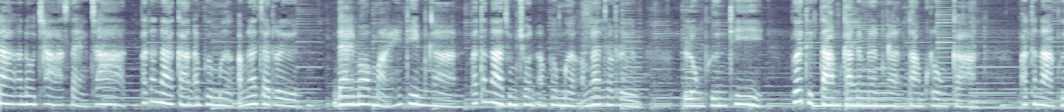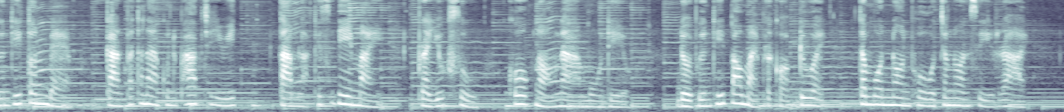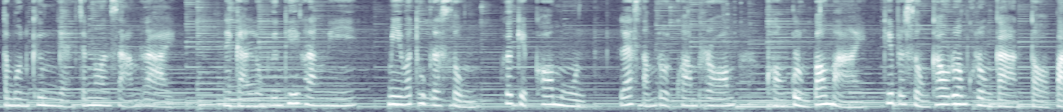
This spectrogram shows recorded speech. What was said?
นางอโนชาแสงชาติ พัฒนาการอำเภอเมืองอำนาจเจริญ ได้มอบหมายให้ทีมงาน พัฒนาชุมชนอำเภอเมืองอำนาจเจริญ ลงพื้นที่เพื่อติดตามการดำเนินงานตามโครงการ พัฒนาพื้นที่ต้นแบบ การพัฒนาคุณภาพชีวิต ตามหลักทฤษฎีใหม่ ประยุกต์สู่ โคกหนองนาโมเดล โดยพื้นที่เป้าหมายประกอบด้วยตำบลโนนโพจำนวน 4 ราย ตำบลคึมใหญ่จำนวน 3 ราย ในการลงพื้นที่ครั้งนี้ มีวัตถุประสงค์ เพื่อเก็บข้อมูล และสำรวจความพร้อมของกลุ่มเป้าหมายที่ประสงค์เข้าร่วมโครงการต่อไป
